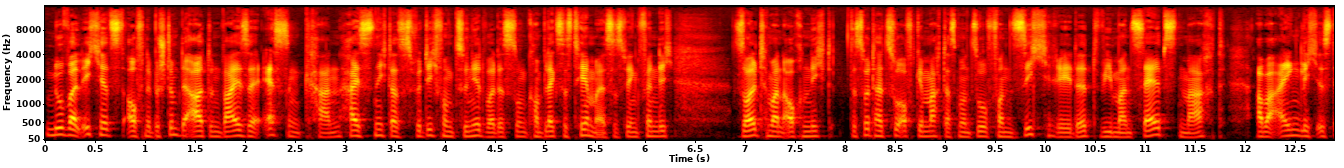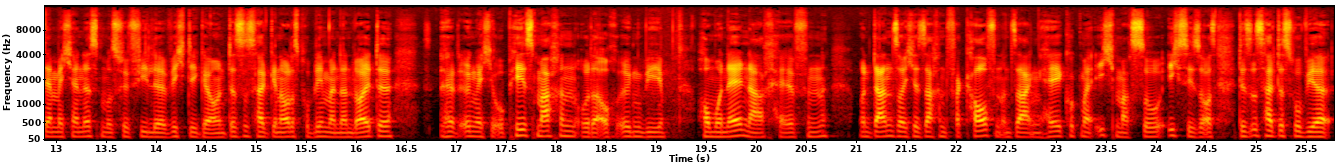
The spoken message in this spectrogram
nur weil ich jetzt auf eine bestimmte Art und Weise essen kann, heißt es nicht, dass es für dich funktioniert, weil das so ein komplexes Thema ist. Deswegen finde ich, sollte man auch nicht, das wird halt zu oft gemacht, dass man so von sich redet, wie man es selbst macht, aber eigentlich ist der Mechanismus für viele wichtiger und das ist halt genau das Problem, wenn dann Leute halt irgendwelche OPs machen oder auch irgendwie hormonell nachhelfen und dann solche Sachen verkaufen und sagen, hey, guck mal, ich mach so, ich sehe so aus. Das ist halt das, wo wir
